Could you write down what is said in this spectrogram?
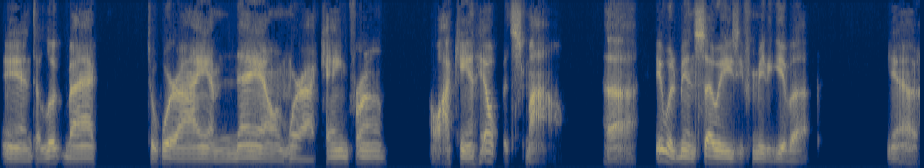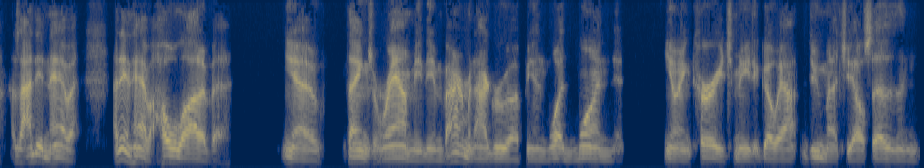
and to look back to where I am now and where I came from, oh, I can't help but smile. Uh, it would have been so easy for me to give up, you know, I didn't have a I didn't have a whole lot of a you know, things around me. The environment I grew up in wasn't one that, you know, encouraged me to go out and do much else other than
